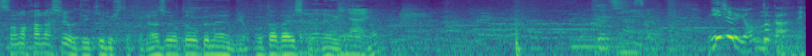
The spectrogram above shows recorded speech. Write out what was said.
その話をできる人ってラジオトーク内にお互いしかいないからいない。ね24とかはね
